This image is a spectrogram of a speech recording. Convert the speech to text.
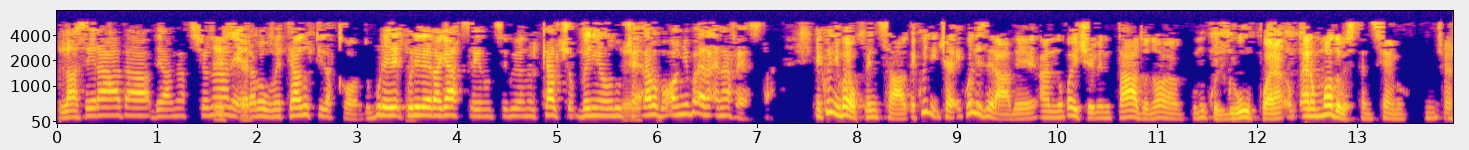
la serata della nazionale Sì, sì. era proprio metteva tutti d'accordo, pure, pure le ragazze che non seguivano il calcio venivano tutte, Sì. cioè era proprio ogni era una festa. E quindi poi ho pensato, e quindi cioè, quelle serate hanno poi cementato no, comunque il gruppo, era, era un modo per stare insieme. Cioè,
